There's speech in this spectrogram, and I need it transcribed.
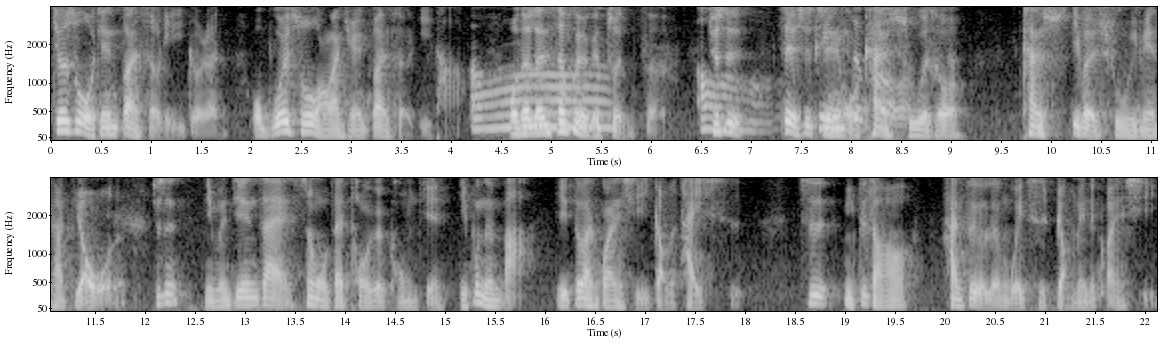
就是说我今天断舍离一个人，我不会说完完全全断舍离他。哦我的人生会有一个准则，哦就是这也是之前我看书的时候，看书一本书里面他教我的，就是你们今天在生活在同一个空间，你不能把一段关系搞得太死，就是你至少要和这个人维持表面的关系。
